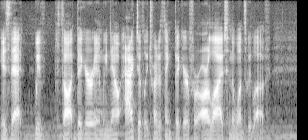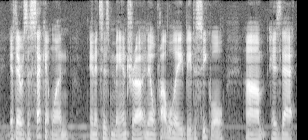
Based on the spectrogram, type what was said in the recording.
is that we've thought bigger and we now actively try to think bigger for our lives and the ones we love. If there was a second one, and it's his mantra, and it will probably be the sequel, um, is that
